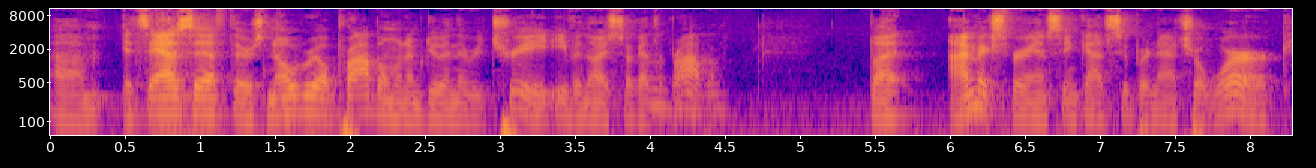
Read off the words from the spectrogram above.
Um, it's as if there's no real problem when I'm doing the retreat, even though I still got the problem. But I'm experiencing God's supernatural work,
